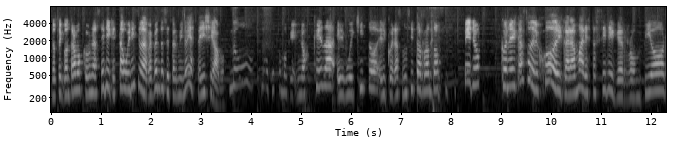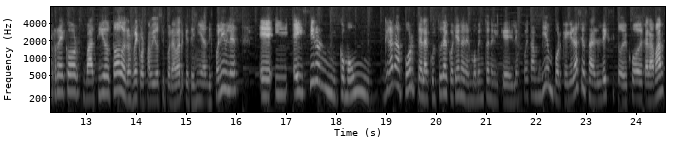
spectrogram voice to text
nos encontramos con una serie que está buenísima, de repente se terminó y hasta ahí llegamos. No. Es como que nos queda el huequito, el corazoncito roto, pero con el caso del juego del calamar, esta serie que rompió récords, batió todos los récords habidos y por haber que tenían disponibles, eh, y, e hicieron como un gran aporte a la cultura coreana en el momento en el que les fue tan bien, porque gracias al éxito del juego del calamar,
